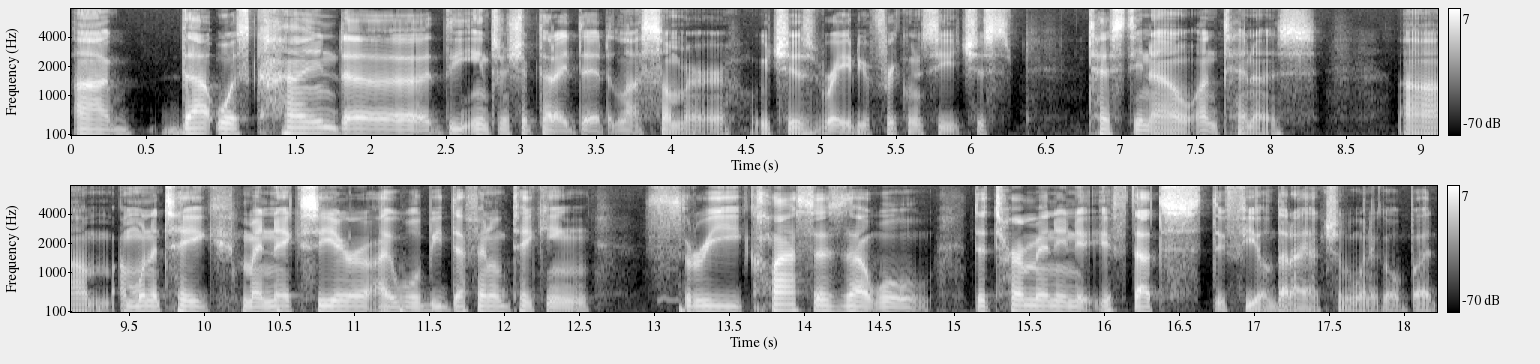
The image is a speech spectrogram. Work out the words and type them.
uh, that was kind of the internship that I did last summer, which is radio frequency, just testing out antennas. Um, I'm gonna take my next year. I will be definitely taking three classes that will determine if that's the field that I actually want to go. But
